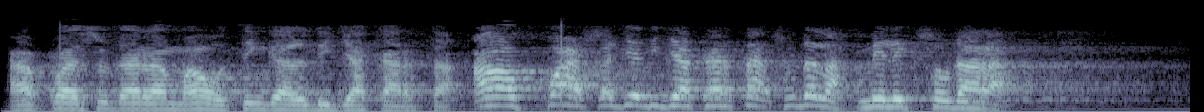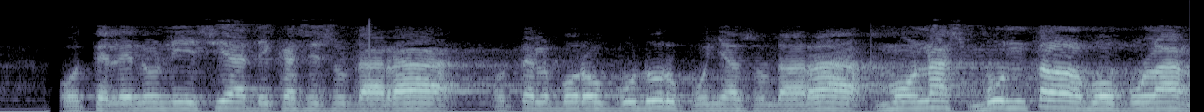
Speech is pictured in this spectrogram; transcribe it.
Apa saudara mau tinggal di Jakarta? Apa saja di Jakarta, sudahlah milik saudara. Hotel Indonesia dikasih saudara, Hotel Borobudur punya saudara, Monas buntel bawa pulang.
